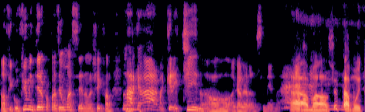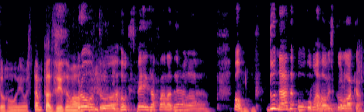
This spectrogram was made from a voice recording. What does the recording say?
Ela fica o filme inteiro pra fazer uma cena. Ela chega e fala: larga a arma, cretino. Oh, a galera no cinema. Ah, mal, você tá muito ruim. Você tá muito azedo, mal. Pronto, a Hulk fez a fala dela. Bom, do nada o, o Mahomes coloca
